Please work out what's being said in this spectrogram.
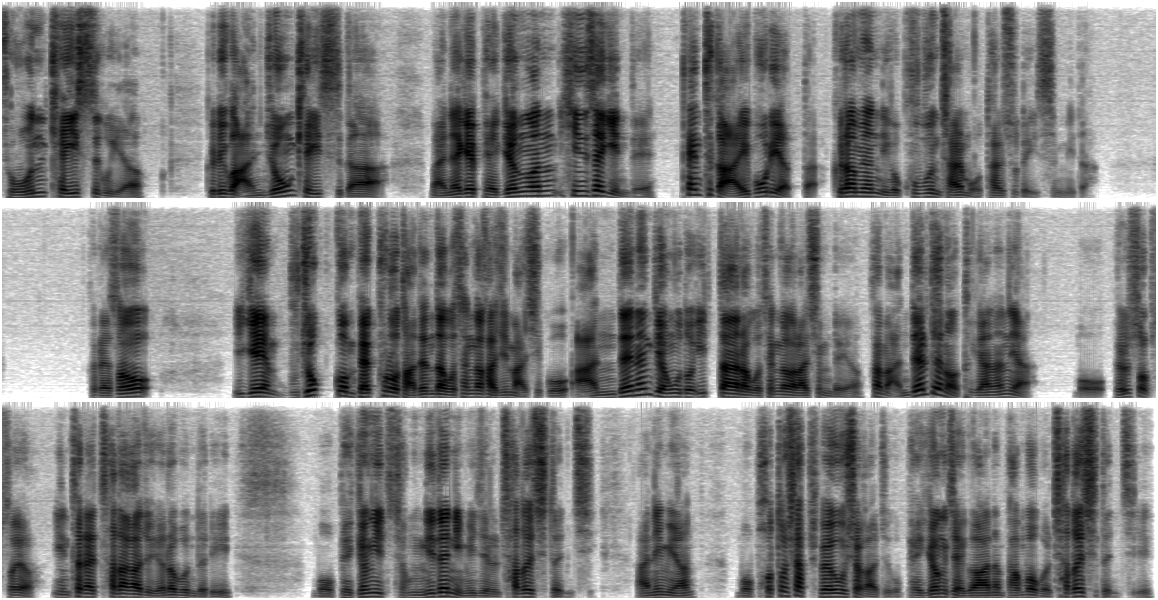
좋은 케이스고요. 그리고 안 좋은 케이스가 만약에 배경은 흰색인데 텐트가 아이보리였다. 그러면 이거 구분 잘 못할 수도 있습니다. 그래서 이게 무조건 100%다 된다고 생각하지 마시고 안 되는 경우도 있다라고 생각을 하시면 돼요. 그럼 안 될 때는 어떻게 하느냐? 뭐 별 수 없어요. 인터넷 찾아가지고 여러분들이 뭐 배경이 정리된 이미지를 찾으시든지 아니면 뭐 포토샵 배우셔가지고 배경 제거하는 방법을 찾으시든지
